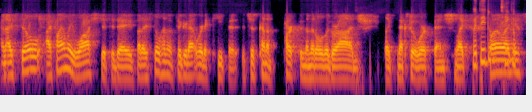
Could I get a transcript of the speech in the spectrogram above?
and I still I finally washed it today, but I still haven't figured out where to keep it. It's just kind of parked in the middle of the garage, like next to a workbench. Like, But they don't well, I take up, guess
